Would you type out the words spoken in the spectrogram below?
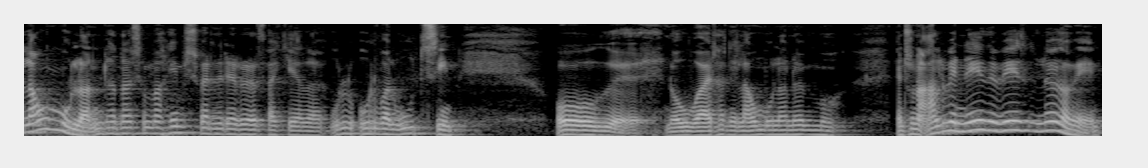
lámúlan, þarna sem að heimsverðir eru það ekki, eða úr, úrval útsýn. Og uh, nóva er þannig lámúlanum og, en svona alveg niður við lögavegin,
